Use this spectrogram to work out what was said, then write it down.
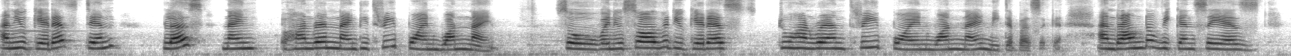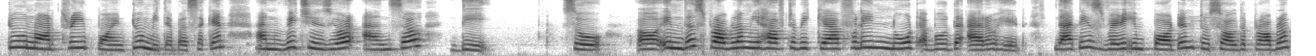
and you get as 10 plus 993.19 so when you solve it, you get as 203.19 meter per second. And round up we can say as 203.2 meter per second. And which is your answer? D. So uh, in this problem you have to be carefully note about the arrowhead. That is very important to solve the problem.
